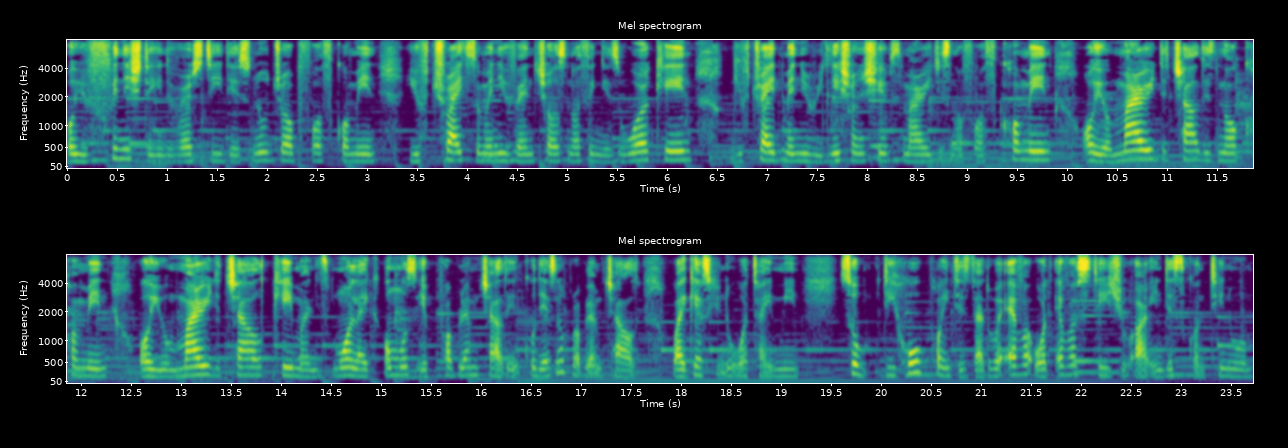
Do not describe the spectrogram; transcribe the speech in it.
or you've finished the university, there's no job forthcoming, you've tried so many ventures, nothing is working, you've tried many relationships, marriage is not forthcoming, or you're married, the child is not coming or you marry the child came and it's more like almost a problem child in code. There's no problem child well i guess you know what i mean. So the whole point is that wherever whatever stage you are in this continuum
